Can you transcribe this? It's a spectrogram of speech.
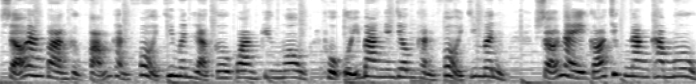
Sở An toàn thực phẩm thành phố Hồ Chí Minh là cơ quan chuyên môn thuộc Ủy ban nhân dân thành phố Hồ Chí Minh. Sở này có chức năng tham mưu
